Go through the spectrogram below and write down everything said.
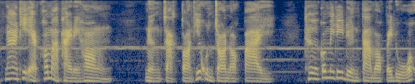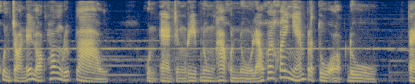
กหน้าที่แอบเข้ามาภายในห้อง เนื่องจากตอนที่คุณจรออกไป เธอก็ไม่ได้เดินตามออกไปดูว่าคุณจรได้ล็อกห้องหรือเปล่า คุณแอนจึงรีบนุ่งผ้าขนหนูแล้วค่อยๆ แง้มประตูออกดู แต่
